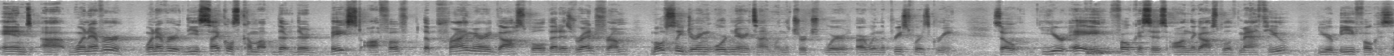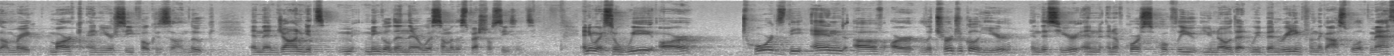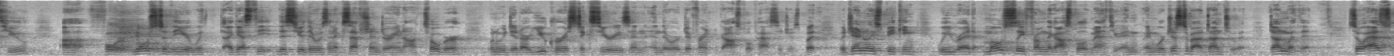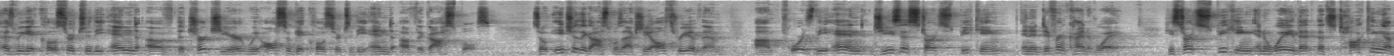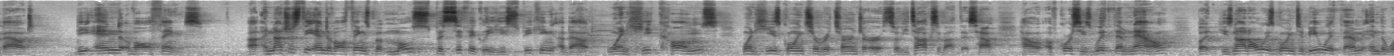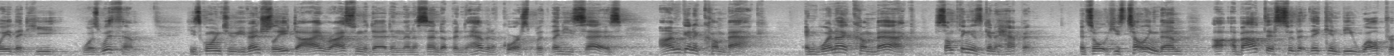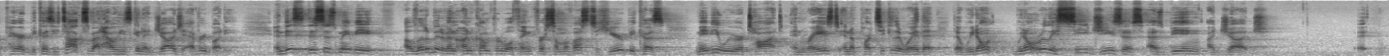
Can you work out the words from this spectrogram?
And uh, whenever, whenever these cycles come up, they're, they're, based off of the primary gospel that is read from, mostly during ordinary time when the church wear, or when the priest wears green. So year A focuses on the gospel of Matthew, year B focuses on Mark, and year C focuses on Luke. And then John gets mingled in there with some of the special seasons. Anyway, so we are towards the end of our liturgical year in this year. And, and of course, hopefully, you, you know that we've been reading from the Gospel of Matthew uh, for most of the year. With I guess the, this year there was an exception during October when we did our Eucharistic series, and, and there were different Gospel passages. But, but generally speaking, we read mostly from the Gospel of Matthew, and, and we're just about done to it, done with it. So as, as we get closer to the end of the church year, we also get closer to the end of the Gospels. So each of the Gospels, actually, all three of them, um, towards the end, Jesus starts speaking in a different kind of way. He starts speaking in a way that, that's talking about the end of all things. Uh, and not just the end of all things, but most specifically, he's speaking about when he comes, when he's going to return to earth. So he talks about this how, how, of course, he's with them now, but he's not always going to be with them in the way that he was with them. He's going to eventually die, rise from the dead, and then ascend up into heaven, of course. But then he says, I'm going to come back. And when I come back, something is going to happen. And so he's telling them uh, about this so that they can be well prepared because he talks about how he's going to judge everybody. And this, this is maybe a little bit of an uncomfortable thing for some of us to hear because maybe we were taught and raised in a particular way that, that we, don't, we don't really see Jesus as being a judge.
